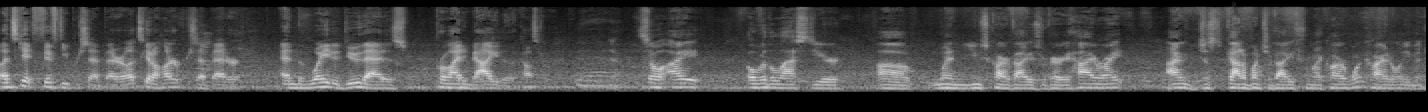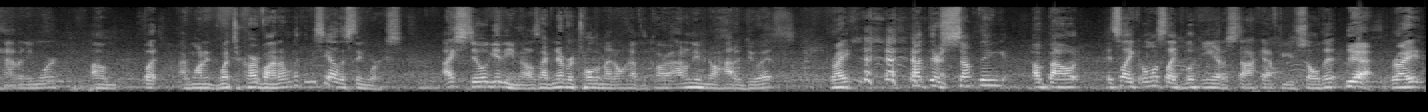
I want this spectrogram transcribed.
let's get fifty percent better. Let's get hundred percent better. And the way to do that is providing value to the customer. yeah. So I over the last year uh, when used car values were very high, right? I just got a bunch of values for my car. One car I don't even have anymore. Um, but I wanted went to Carvana. I'm like, let me see how this thing works. I still get emails. I've never told them I don't have the car. I don't even know how to do it, right? but there's something about it's like almost like looking at a stock after you sold it, Yeah. right?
